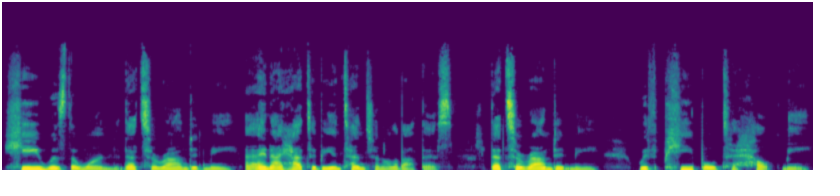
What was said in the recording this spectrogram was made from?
He was the one that surrounded me, and I had to be intentional about this, that surrounded me with people to help me.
